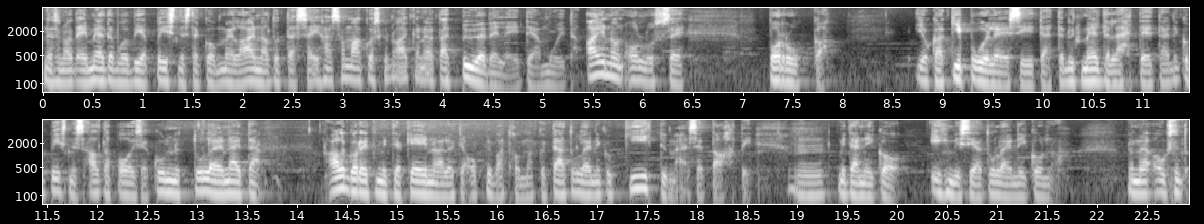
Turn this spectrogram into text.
Ne sanoo, että ei meiltä voi viedä bisnestä, kun meillä on aina oltu tässä ihan samaa koskenut aikana jotain pyöveleitä ja muita. Aina on ollut se porukka, joka kipuilee siitä, että nyt meiltä lähtee tämä niin bisnes alta pois. Ja kun nyt tulee näitä algoritmit ja keinoälyt ja oppivat hommat, kun tämä tulee niin kiihtymään se tahti, mm. mitä niinku ihmisiä tulee niinku no onko nyt,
